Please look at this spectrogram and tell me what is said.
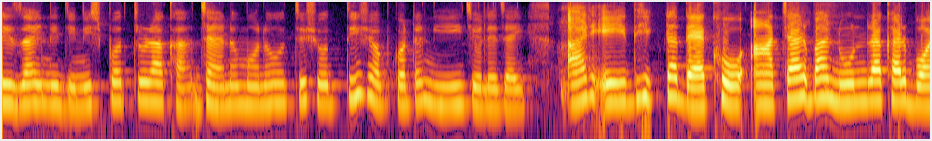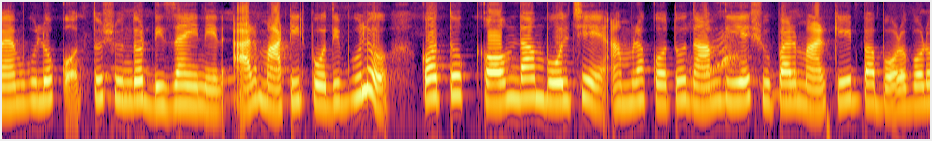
ডিজাইনে জিনিসপত্র রাখা যেন মনে হচ্ছে সত্যি সবকটা নিয়েই চলে যাই। আর এই দিকটা দেখো, আচার বা নুন রাখার বয়ামগুলো কত সুন্দর ডিজাইনের আর মাটির প্রদীপগুলো কত কম দাম বলছে? আমরা কত দাম দিয়ে সুপার মার্কেট বা বড় বড়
